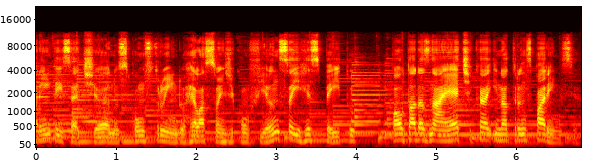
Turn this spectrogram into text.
47 anos construindo relações de confiança e respeito pautadas na ética e na transparência.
